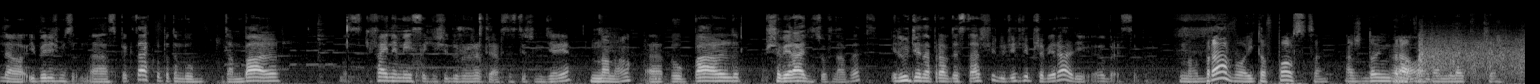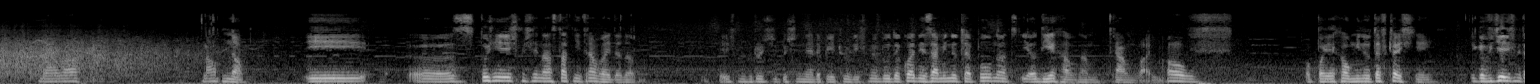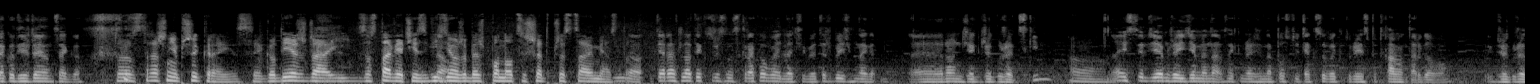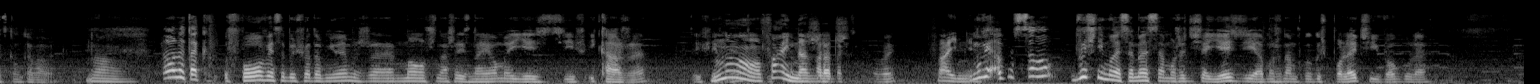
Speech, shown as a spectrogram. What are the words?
No i byliśmy na spektaklu, potem był tam bal. Takie fajne miejsce, gdzie się dużo rzeczy artystycznych dzieje. No, no. E, Był bal przebierańców nawet. I ludzie naprawdę starsi, ludzie się przebierali. Wyobraź sobie. No brawo i to w Polsce. Aż do im No. brawa tam lekkie. Brawa. No. No. I e, spóźniliśmy się na ostatni tramwaj do domu. Chcieliśmy wrócić, bo się najlepiej czuliśmy. Był dokładnie za minutę północ i odjechał nam tramwaj. O, Bo pojechał minutę wcześniej. I go widzieliśmy tak odjeżdżającego. to strasznie przykre jest. Jak odjeżdża i zostawia cię z wizją, No. żebyś po nocy szedł przez całe miasto. No i teraz dla tych, którzy są z Krakowa i dla ciebie też byliśmy na e, rondzie Grzegórzeckim. O, No i stwierdziłem, że idziemy na, w takim razie na postój taksówek, który jest pod halą targową. Grzegórzecką kawałek. no. No ale tak w połowie sobie uświadomiłem, że mąż naszej znajomej jeździ w Ikarze. Tej firmie, no, fajna rzecz. parataksówkowej. Fajnie. mówię, a wiesz co, wyślij mu SMS-a, może dzisiaj jeździ, a może nam kogoś poleci w ogóle.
